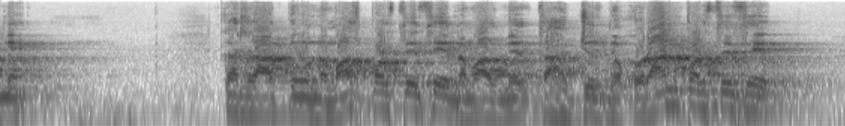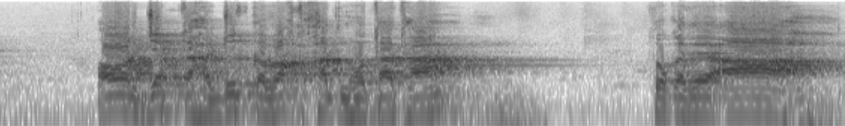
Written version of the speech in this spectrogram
میں۔ کہ رات میں وہ نماز پڑھتے تھے، نماز میں تحجد میں قرآن پڑھتے تھے۔ اور جب تحجد کا وقت ختم ہوتا تھا، تو کہتے آہ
